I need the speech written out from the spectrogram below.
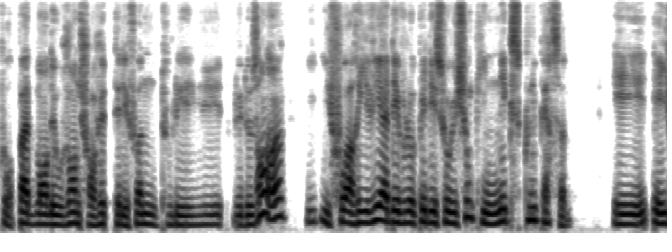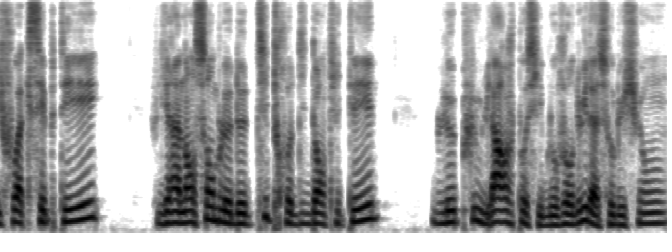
pour pas demander aux gens de changer de téléphone tous les, deux ans. Hein. Il faut arriver à développer des solutions qui n'excluent personne. Et, il faut accepter, je dirais, un ensemble de titres d'identité le plus large possible. Aujourd'hui, la solution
